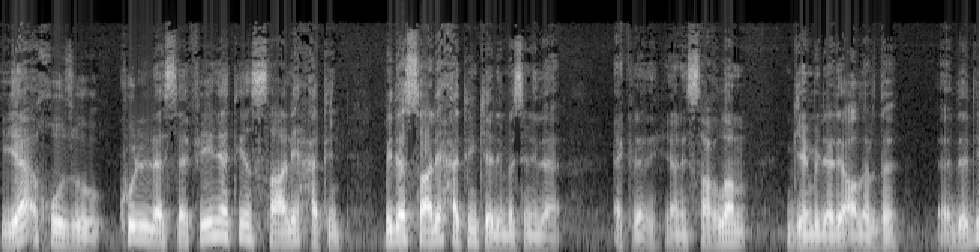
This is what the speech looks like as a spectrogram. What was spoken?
Ya'khuzu kulle sefinetin salihatin. Bir de salihatin kelimesini de ekledi. Yani sağlam gemileri alırdı e, dedi.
